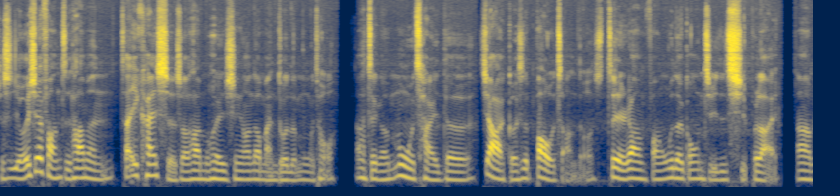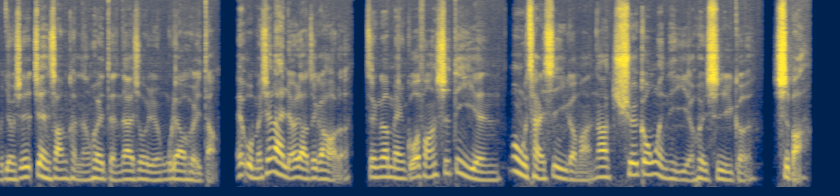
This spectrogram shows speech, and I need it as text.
就是有一些房子他们在一开始的时候他们会先用到蛮多的木头，那整个木材的价格是暴涨的，这也让房屋的供给是起不来啊。有些建商可能会等待说原物料回档。哎，我们先来聊聊这个好了。整个美国房市递延，木材是一个嘛？那缺工问题也会是一个，是吧？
